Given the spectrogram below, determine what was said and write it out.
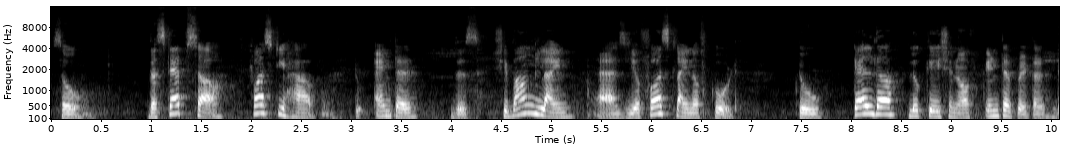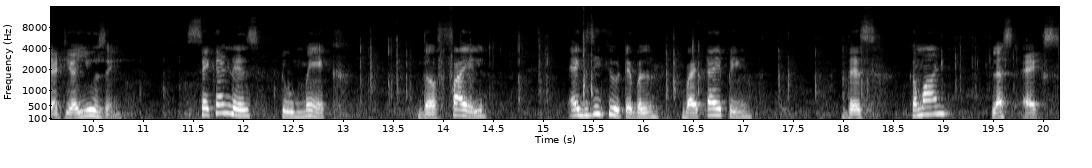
So the steps are first you have to enter this shebang line as your first line of code to tell the location of interpreter that you are using. Second is to make the file executable by typing this command plus x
